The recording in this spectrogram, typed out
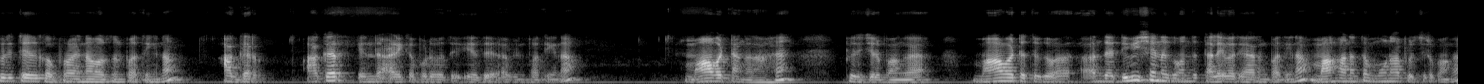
பிரித்ததுக்கப்புறம் என்ன வருதுன்னு பார்த்தீங்கன்னா அகர். அகர் என்று அழைக்கப்படுவது எது அப்படின்னு பார்த்தீங்கன்னா மாவட்டங்களாக பிரிச்சிருப்பாங்க. மாவட்டத்துக்கு அந்த டிவிஷனுக்கு வந்து தலைவர் யாருன்னு பார்த்தீங்கன்னா மாகாணத்தை மூணாக பிரிச்சிருப்பாங்க.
